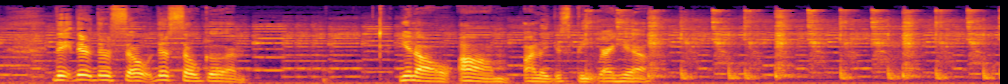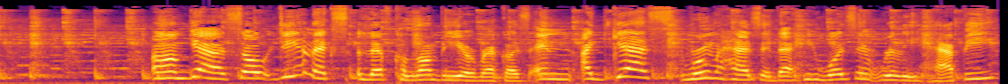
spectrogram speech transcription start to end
they they're they're so they're so good. You know, um, I like this beat right here. Um, yeah, so DMX left Columbia Records, and I guess rumor has it that he wasn't really happy.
